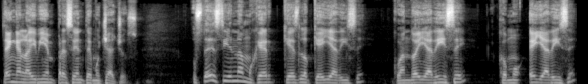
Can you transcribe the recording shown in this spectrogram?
ténganlo ahí bien presente muchachos. ¿Ustedes tienen una mujer que es lo que ella dice? Cuando ella dice, como ella dice,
